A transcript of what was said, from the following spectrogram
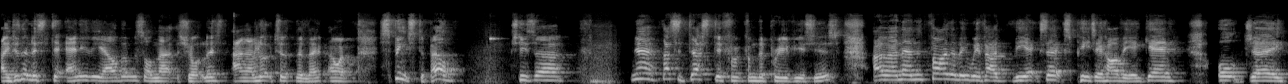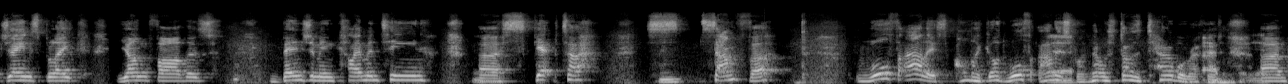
I didn't listen to any of the albums on that shortlist, and I looked at the name. I went, "Speech Debelle." She's uh, yeah, that's that's different from the previous years. Uh, and then finally, we've had the XX, PJ Harvey again, Alt J, James Blake, Young Fathers, Benjamin Clementine, mm. uh, Skepta, mm. S- Sampha, Wolf Alice. Oh my God, Wolf Alice yeah. one. That was that was a terrible record. yeah. um,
